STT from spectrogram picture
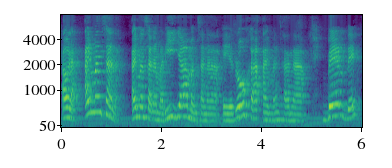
Ahora, hay manzana. Hay manzana amarilla, manzana eh, roja, hay manzana verde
